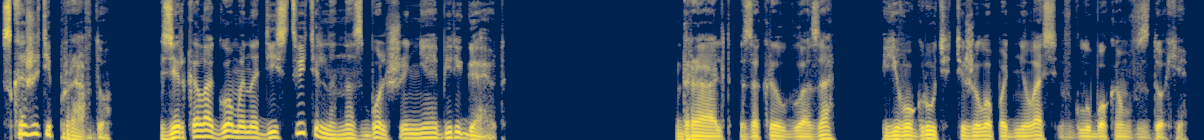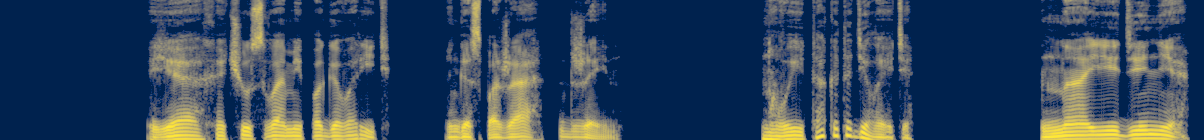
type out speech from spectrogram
Скажите правду. Зеркала Гомена действительно нас больше не оберегают?» Драальд закрыл глаза, его грудь тяжело поднялась в глубоком вздохе. «Я хочу с вами поговорить, госпожа Джейн». «Но вы и так это делаете». «Наедине»,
